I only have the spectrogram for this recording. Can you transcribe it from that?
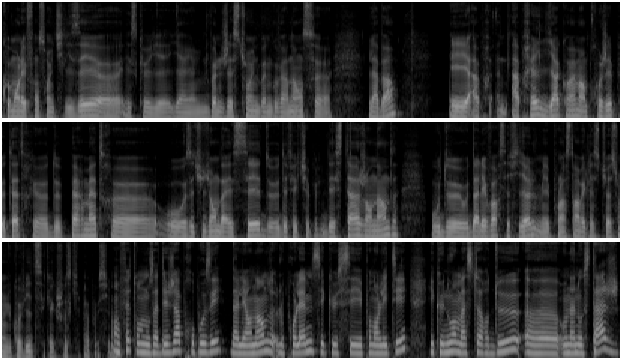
comment les fonds sont utilisés, est-ce qu'il y, a une bonne gestion, une bonne gouvernance là-bas. Et après, après, il y a quand même un projet peut-être euh, de permettre euh, aux étudiants d'ASC d'effectuer des stages en Inde ou d'aller voir ses filleuls, mais pour l'instant, avec la situation du Covid, c'est quelque chose qui n'est pas possible. En fait, on nous a déjà proposé d'aller en Inde. Le problème, c'est que c'est pendant l'été et que nous, en Master 2, euh, on a nos stages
